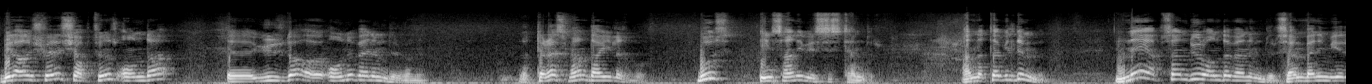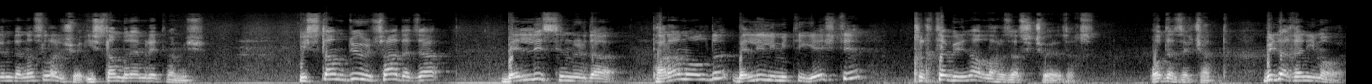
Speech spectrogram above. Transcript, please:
bir alışveriş yaptınız onda e, yüzde onu benimdir bunun. Resmen dayılık bu. Bu insani bir sistemdir. Anlatabildim mi? Ne yapsan diyor onda benimdir. Sen benim yerimde nasıl alışıyor? İslam bunu emretmemiş. İslam diyor sadece belli sınırda paran oldu, belli limiti geçti, kırkta birini Allah rızası için vereceksin. O da zekattır. Bir de ganime var.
